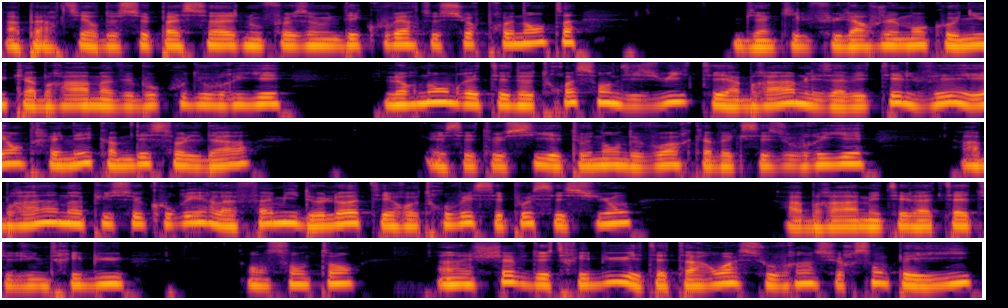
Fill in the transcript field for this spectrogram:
À partir de ce passage, nous faisons une découverte surprenante. Bien qu'il fût largement connu qu'Abraham avait beaucoup d'ouvriers, leur nombre était de 318 et Abraham les avait élevés et entraînés comme des soldats. Et c'est aussi étonnant de voir qu'avec ses ouvriers, Abraham a pu secourir la famille de Lot et retrouver ses possessions. Abraham était la tête d'une tribu. En son temps, un chef de tribu était un roi souverain sur son pays.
